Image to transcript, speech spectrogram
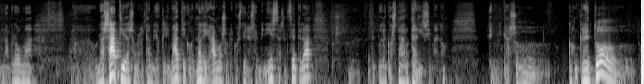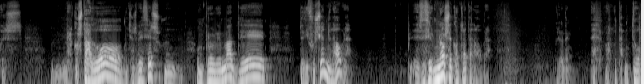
una broma, eh, una sátira sobre el cambio climático, no digamos sobre cuestiones feministas, etcétera, pues te puede costar carísima, ¿no? En mi caso concreto, pues me ha costado muchas veces un, problema de difusión de la obra. Es decir, no se contrata la obra. Fíjate. Por lo tanto,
